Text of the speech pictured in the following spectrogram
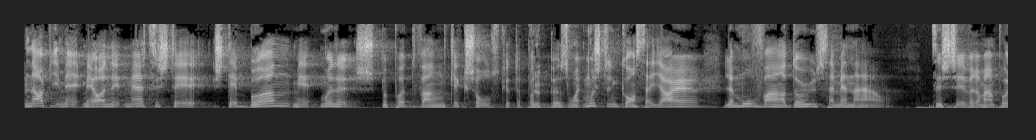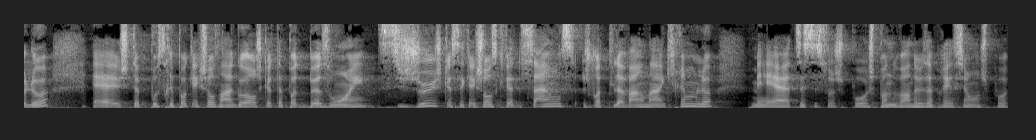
Non, puis mais, mais honnêtement, tu sais, j'étais j'étais bonne, mais moi je peux pas te vendre quelque chose que t'as pas Que- de besoin. Moi, je suis une conseillère. Le mot vendeuse, ça m'énerve. Tu sais, je suis vraiment pas là. Euh, je te pousserai pas quelque chose dans la gorge que t'as pas de besoin. Si je juge que c'est quelque chose qui fait du sens, je vais te le vendre en crime là. Mais euh, tu sais, c'est ça. Je suis pas, je suis pas une vendeuse à pression. Je suis pas.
